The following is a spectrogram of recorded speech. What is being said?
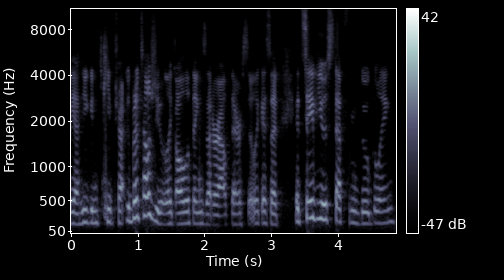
But yeah, you can keep track. But it tells you like all the things that are out there. So, like I said, it saves you a step from googling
